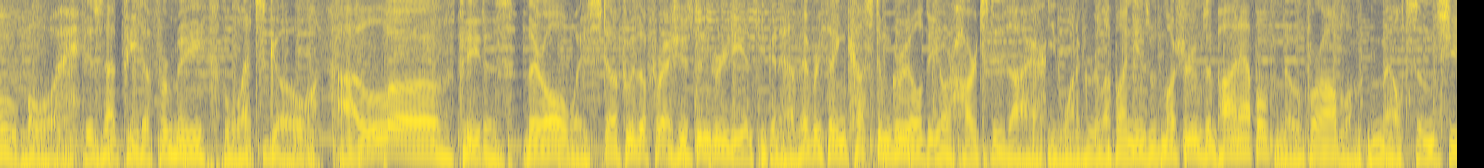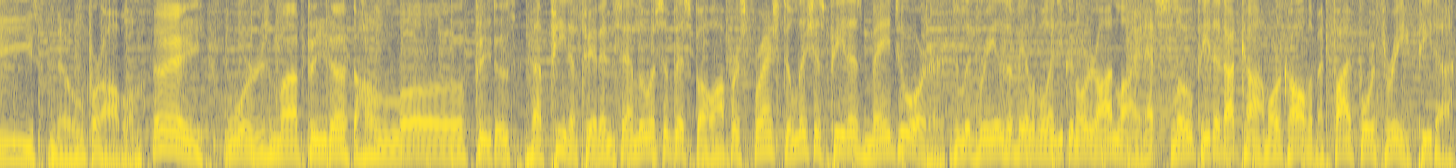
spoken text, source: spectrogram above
Oh boy, is that pita for me? Let's go. I love pitas. They're always stuffed with the freshest ingredients. You can have everything custom grilled to your heart's desire. You want to grill up onions with mushrooms and pineapple? No problem. Melt some cheese? No problem. Hey, where's my pita? I love pitas. The Pita Pit in San Luis Obispo offers fresh, delicious pitas made to order. Delivery is available and you can order online at slowpita.com or call them at 543 PITA.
